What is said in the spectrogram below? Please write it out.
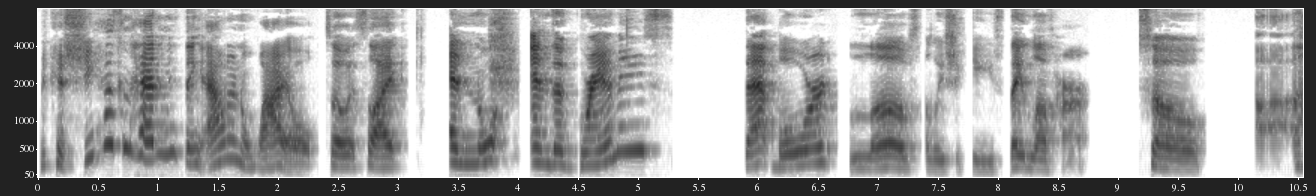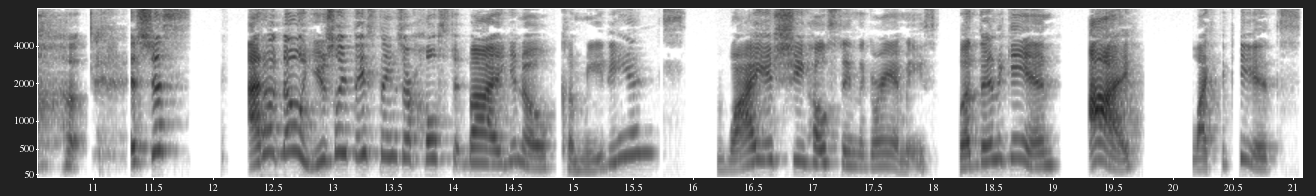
because she hasn't had anything out in a while. So it's like, and nor and the Grammys, that board loves Alicia Keys. They love her. So uh, it's just, I don't know. Usually these things are hosted by you know comedians. Why is she hosting the Grammys? But then again, I like the kids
